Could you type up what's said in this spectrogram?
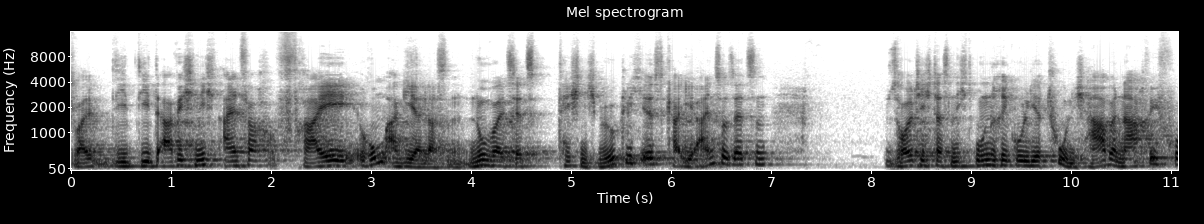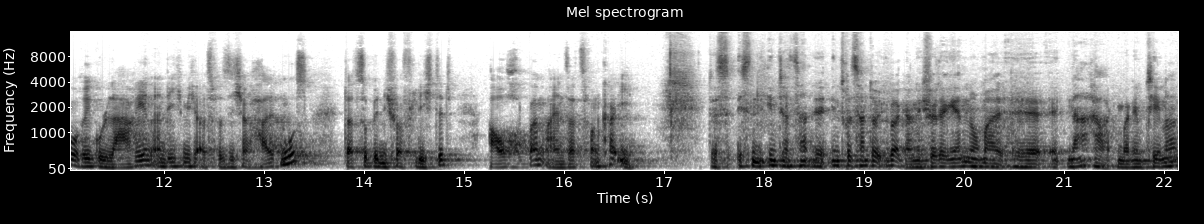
Weil die, die darf ich nicht einfach frei rumagieren lassen. Nur weil es jetzt technisch möglich ist, KI einzusetzen, sollte ich das nicht unreguliert tun. Ich habe nach wie vor Regularien, an die ich mich als Versicherer halten muss. Dazu bin ich verpflichtet, auch beim Einsatz von KI. Das ist ein äh, interessanter Übergang. Ich würde gerne nochmal äh, nachhaken bei dem Thema.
